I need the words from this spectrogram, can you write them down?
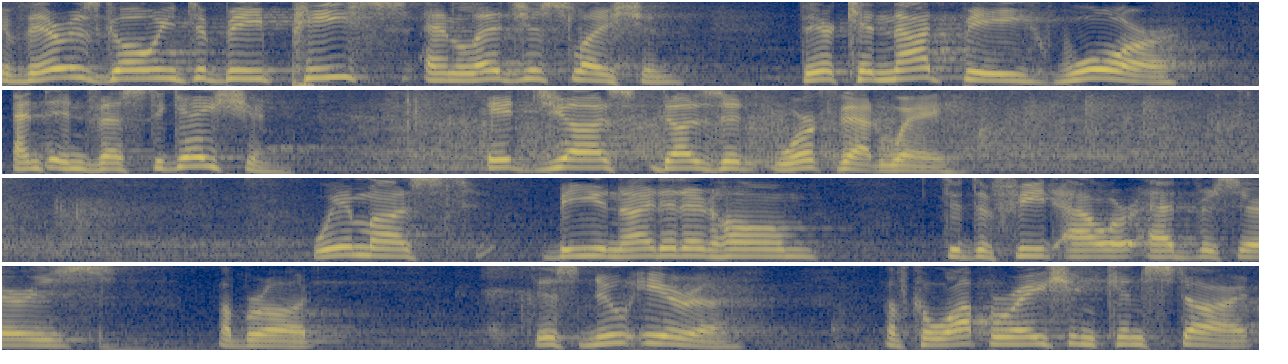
If there is going to be peace and legislation, there cannot be war and investigation. It just doesn't work that way. We must be united at home to defeat our adversaries abroad. This new era of cooperation can start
